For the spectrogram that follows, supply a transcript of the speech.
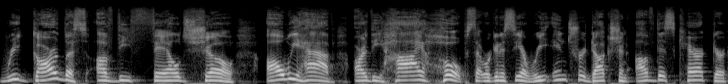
Regardless of the failed show, all we have are the high hopes that we're going to see a reintroduction of this character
